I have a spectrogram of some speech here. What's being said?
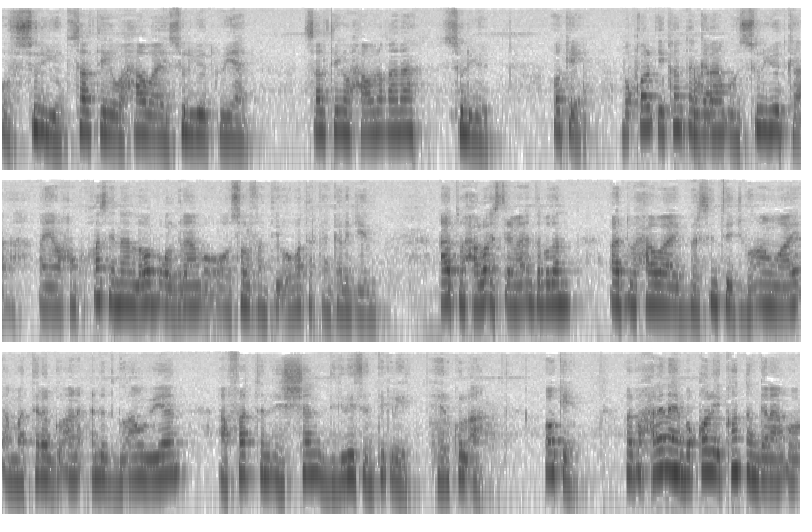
of solute. Saltiga waxaa waaye solute weeyaan. Saltiga waxaa u naqaanaa solute okay boqol iyo konton gram oo solute-ka ah ayaa waxaan ku qasaynaa laba boqol gram oo solfanty oo waterkan kala jeedo. Aad waxaa loo isticmaala inta badan aad waxaa waaye percentage go'aan waaye ama tira go'aan cadad go'aan weeyaan afartan iyo shan degree centigrade heerkul ah. Okay marka waxaa leenahay boqol iyo konton gram oo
